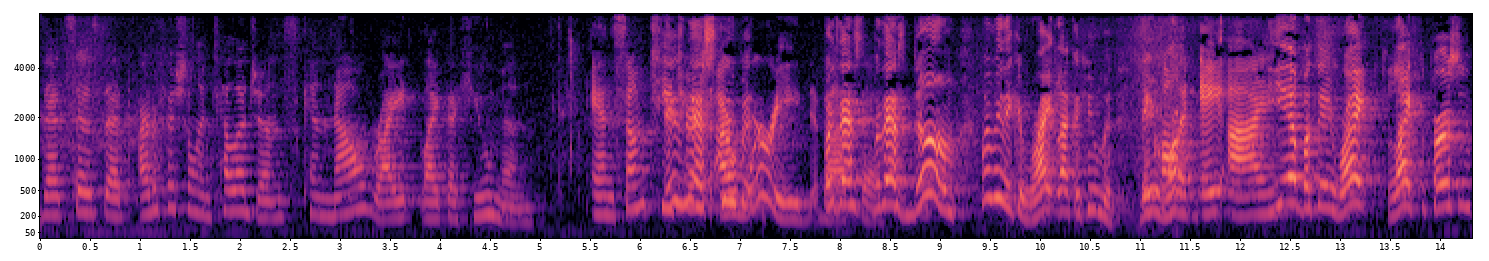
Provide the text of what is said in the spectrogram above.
that says that artificial intelligence can now write like a human, and some teachers are worried about But that's this. but that's dumb. What do you mean they can write like a human? they call write- it AI. Yeah, but they write like the person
